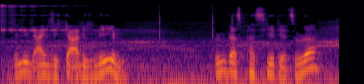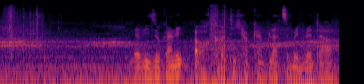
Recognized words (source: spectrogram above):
Ich will ihn eigentlich gar nicht nehmen. Irgendwas passiert jetzt, oder? Ja, wieso kann ich... Oh Gott, ich habe keinen Platz im Inventar.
